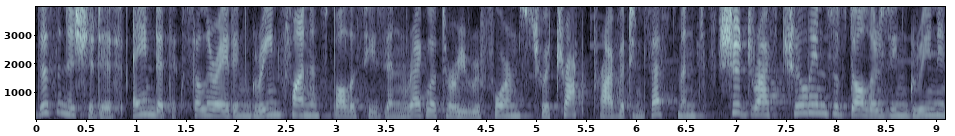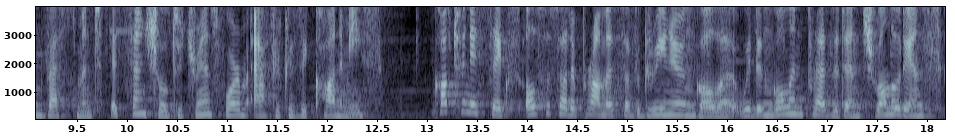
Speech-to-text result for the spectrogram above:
This initiative, aimed at accelerating green finance policies and regulatory reforms to attract private investment, should drive trillions of dollars in green investment essential to transform Africa's economies. COP26 also saw the promise of a greener Angola, with Angolan President João Lourenço,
